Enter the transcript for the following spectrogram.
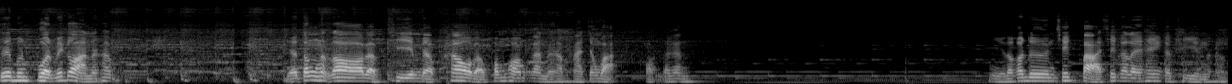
เดินบนปวดไว้ก่อนนะครับ เดี๋ยวต้องรอแบบทีมแบบเข้าแบบพร้อม ๆ กันนะครับ หาจังหวะก่อนแล้วกัน นี่เราก็เดินเช็คป่าเช็คอะไรให้กับทีมนะครับ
